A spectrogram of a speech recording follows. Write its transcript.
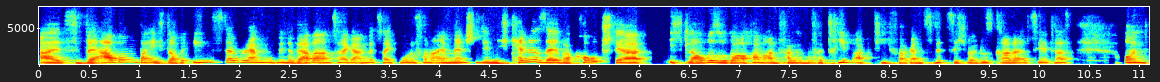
als Werbung bei, ich glaube, Instagram, wo mir eine Werbeanzeige angezeigt wurde von einem Menschen, den ich kenne, selber Coach, der ich glaube sogar auch am Anfang im Vertrieb aktiv war. Ganz witzig, weil du es gerade erzählt hast. Und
